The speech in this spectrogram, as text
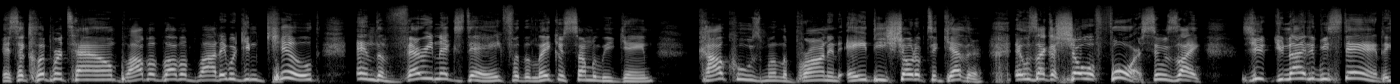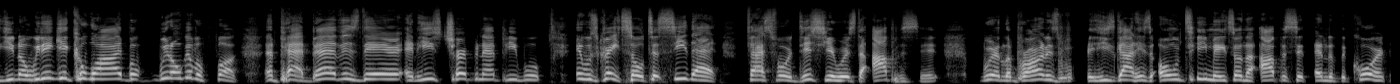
It's a Clipper town, blah, blah, blah, blah, blah. They were getting killed. And the very next day for the Lakers Summer League game, Kyle Kuzma, LeBron, and AD showed up together. It was like a show of force. It was like, United we stand. You know, we didn't get Kawhi, but we don't give a fuck. And Pat Bev is there and he's chirping at people. It was great. So to see that fast forward this year where it's the opposite, where LeBron is he's got his own teammates on the opposite end of the court,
